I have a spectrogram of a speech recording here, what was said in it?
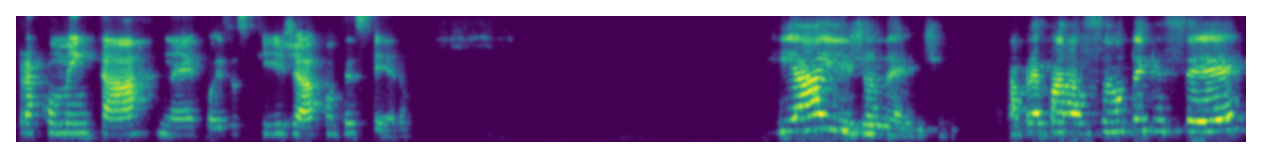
para comentar, né, coisas que já aconteceram. E aí, Janete? A preparação tem que ser.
